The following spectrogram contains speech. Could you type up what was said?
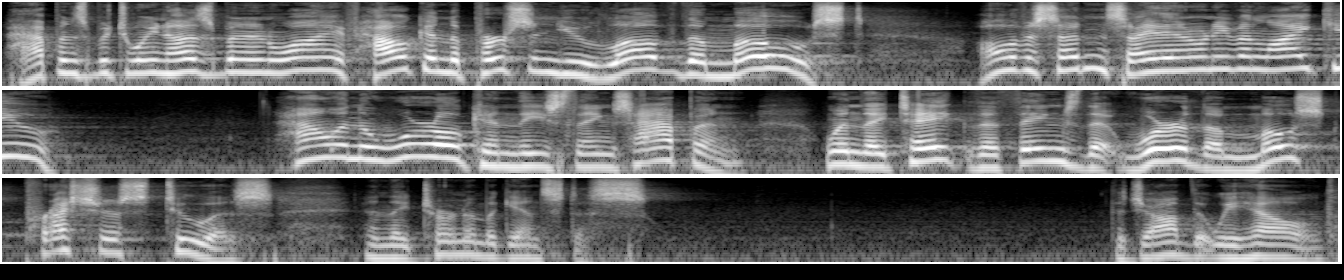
Happens between husband and wife. How can the person you love the most all of a sudden say they don't even like you? How in the world can these things happen when they take the things that were the most precious to us and they turn them against us? The job that we held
